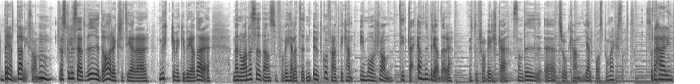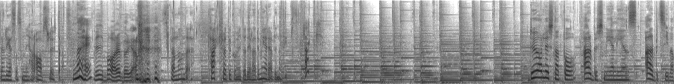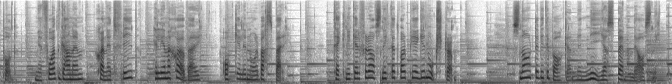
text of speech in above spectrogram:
bredda. Liksom. Mm. Jag skulle säga att vi idag rekryterar mycket, mycket bredare. Men å andra sidan så får vi hela tiden utgå från att vi kan imorgon titta ännu bredare utifrån vilka som vi eh, tror kan hjälpa oss på Microsoft. Så det här är inte en resa som ni har avslutat? Nej, vi är bara i början. Spännande. Tack för att du kom hit och delade med dig av dina tips. Tack. Du har lyssnat på Arbetsförmedlingens arbetsgivarpodd med Fouad Ghanem, Jeanette Frid Helena Sjöberg och Elinor Wassberg. Tekniker för avsnittet var PG Nordström. Snart är vi tillbaka med nya spännande avsnitt.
